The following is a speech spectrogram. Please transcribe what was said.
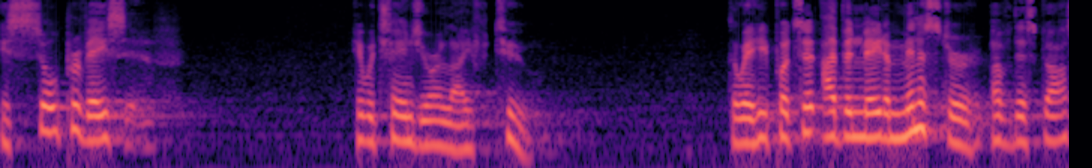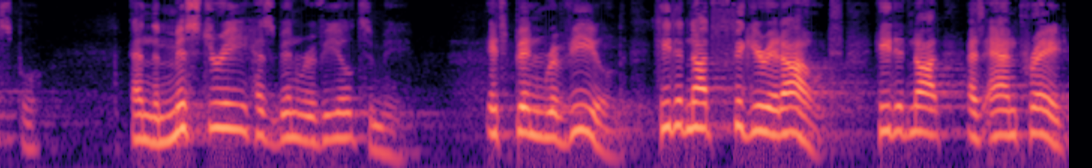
is so pervasive, it would change your life too. The way he puts it, I've been made a minister of this gospel, and the mystery has been revealed to me. It's been revealed. He did not figure it out. He did not, as Anne prayed,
